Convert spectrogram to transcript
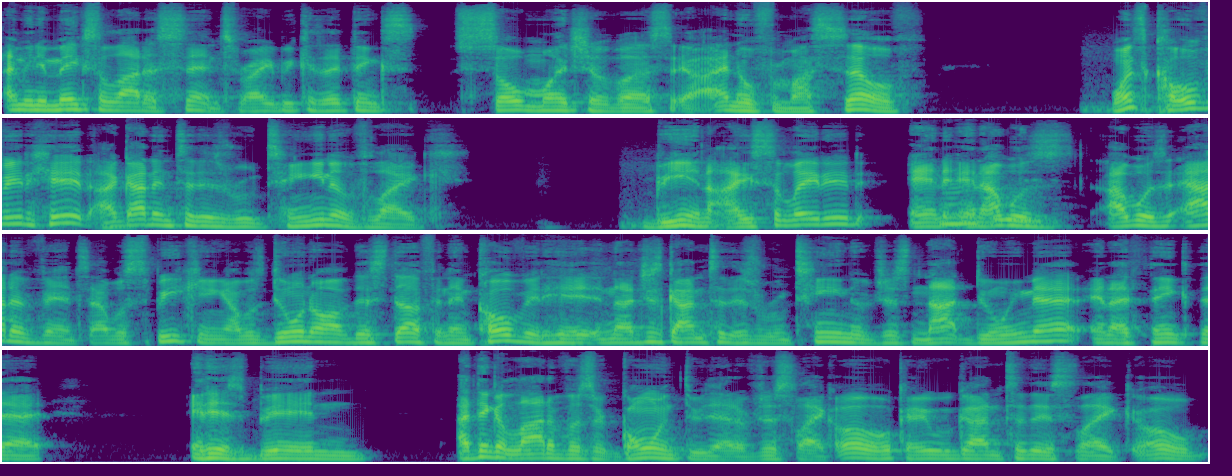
I mean, it makes a lot of sense, right? Because I think so much of us, I know for myself, once COVID hit, I got into this routine of like being isolated and mm-hmm. and I mm-hmm. was I was at events, I was speaking, I was doing all this stuff and then COVID hit and I just got into this routine of just not doing that and I think that it has been I think a lot of us are going through that of just like, oh, okay, we've gotten to this like, oh,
